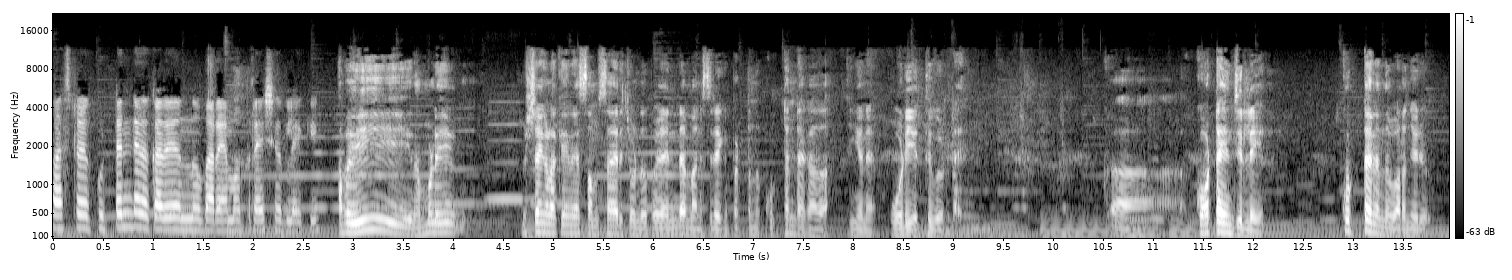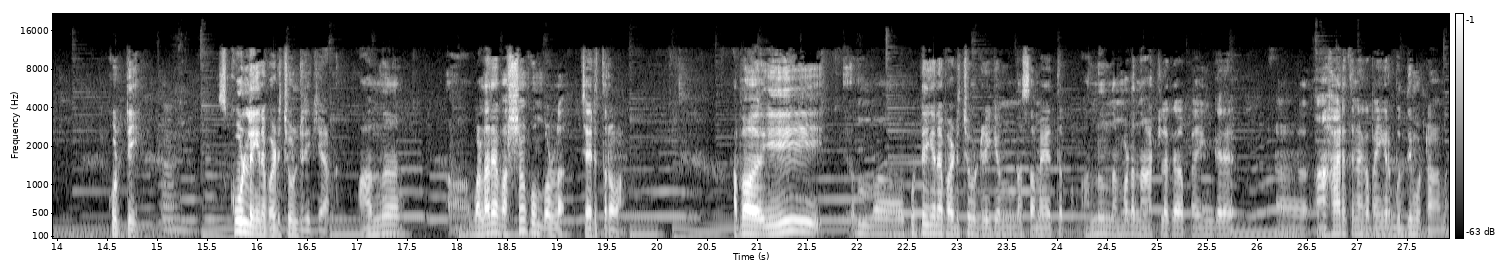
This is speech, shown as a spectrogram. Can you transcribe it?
പാസ്റ്റർ കുട്ടന്റെ കഥ ഒന്ന് പറയാമോ പ്രേക്ഷകരിലേക്ക്? അപ്പോൾ ഈ നമ്മൾ ഈ വിഷയങ്ങളൊക്കെ ഇങ്ങനെ സംസാരിച്ചുകൊണ്ട് അപ്പൊ എന്റെ മനസ്സിലേക്ക് പെട്ടെന്ന് കുട്ടന്റെ കഥ ഇങ്ങനെ ഓടി എത്തുകയുണ്ടായി കോട്ടയം ജില്ലയിൽ കുട്ടൻ എന്ന് പറഞ്ഞൊരു കുട്ടി സ്കൂളിൽ ഇങ്ങനെ പഠിച്ചുകൊണ്ടിരിക്കുകയാണ്. അന്ന് വളരെ വർഷം മുമ്പുള്ള ചരിത്രമാണ്. അപ്പോൾ ഈ കുട്ടി ഇങ്ങനെ പഠിച്ചുകൊണ്ടിരിക്കുന്ന സമയത്ത് അന്ന് നമ്മുടെ നാട്ടിലൊക്കെ ഭയങ്കര ആഹാരത്തിനൊക്കെ ഭയങ്കര ബുദ്ധിമുട്ടാണ്.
